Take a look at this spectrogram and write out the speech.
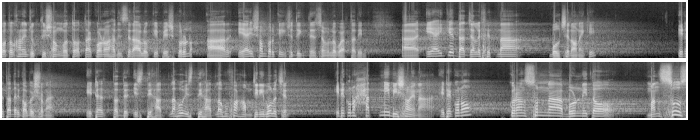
কতখানি যুক্তিসঙ্গত, তা কোনো হাদিসের আলোকে পেশ করুন। আর এআই সম্পর্কে কিছু দিক নির্দেশনামূলক বার্তা দিন। এআইকে দাজ্জালে ফিতনা বলছেন অনেকে। এটা তাদের গবেষণা, এটা তাদের ইস্তিহাদ। লাহু ইস্তিহাদ, লাহু ফাহাম যিনি বলেছেন, এটা কোনো হাতমি বিষয় না। এটা কোনো কোরআন সুন্না বর্ণিত মানসুস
